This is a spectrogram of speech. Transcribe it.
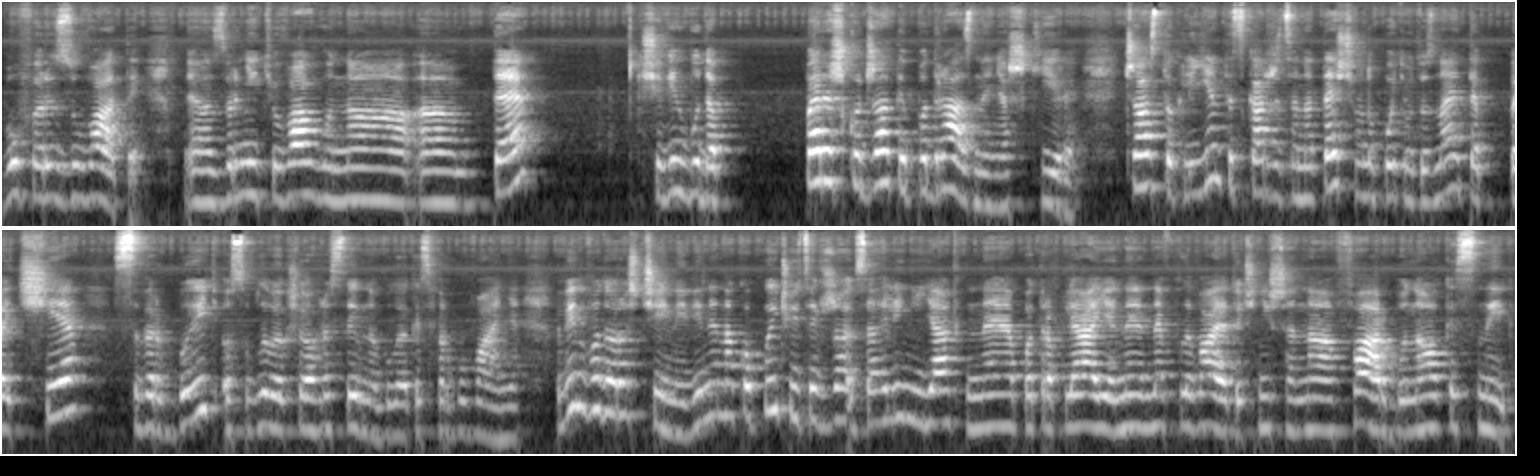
буферизувати. Е, Зверніть увагу на е, те, що він буде перешкоджати подразнення шкіри. Часто клієнти скаржаться на те, що воно потім, то знаєте, пече, свербить, особливо якщо агресивне було якесь фарбування. Він водорозчинний, він не накопичується вже взагалі ніяк не потрапляє, не, не впливає точніше на фарбу, на окисник.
